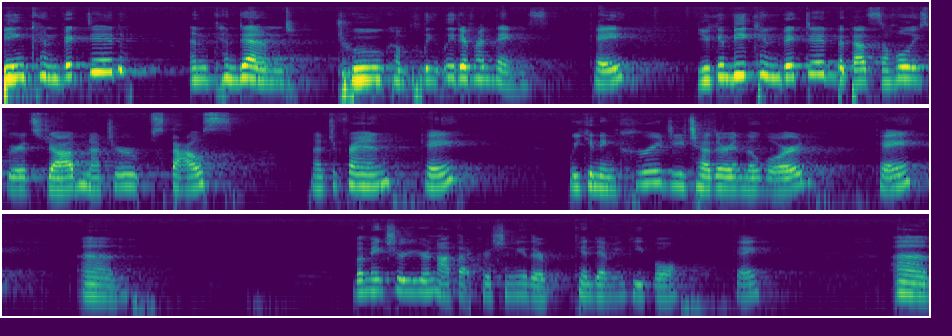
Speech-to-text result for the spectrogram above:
Being convicted and condemned, two completely different things, okay? You can be convicted, but that's the Holy Spirit's job, not your spouse, not your friend, okay? We can encourage each other in the Lord, okay? Um, but make sure you're not that Christian either, condemning people, okay? Um,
